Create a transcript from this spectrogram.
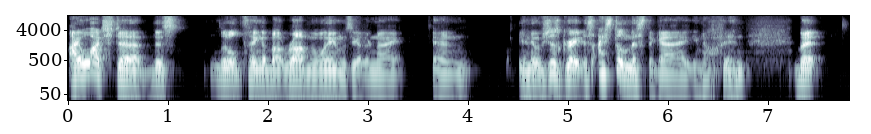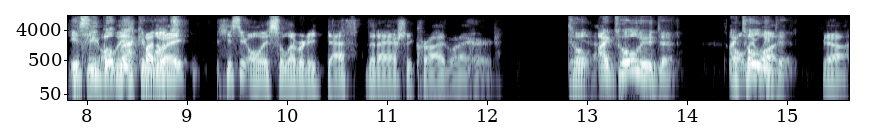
I watched uh, this little thing about Robin Williams the other night, and and it was just great. I still miss the guy, you know. And but he's if you go only, back and by watch, the way, he's the only celebrity death that I actually cried when I heard. To- I totally did. I Only totally one. did. Yeah.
